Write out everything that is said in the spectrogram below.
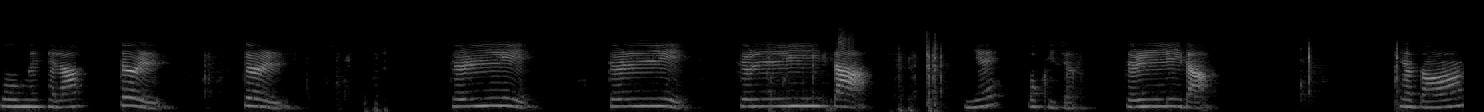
bu mesela tır, tır, tırli, tırli, tırlida diye okuyacağız. Tırlida ya da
